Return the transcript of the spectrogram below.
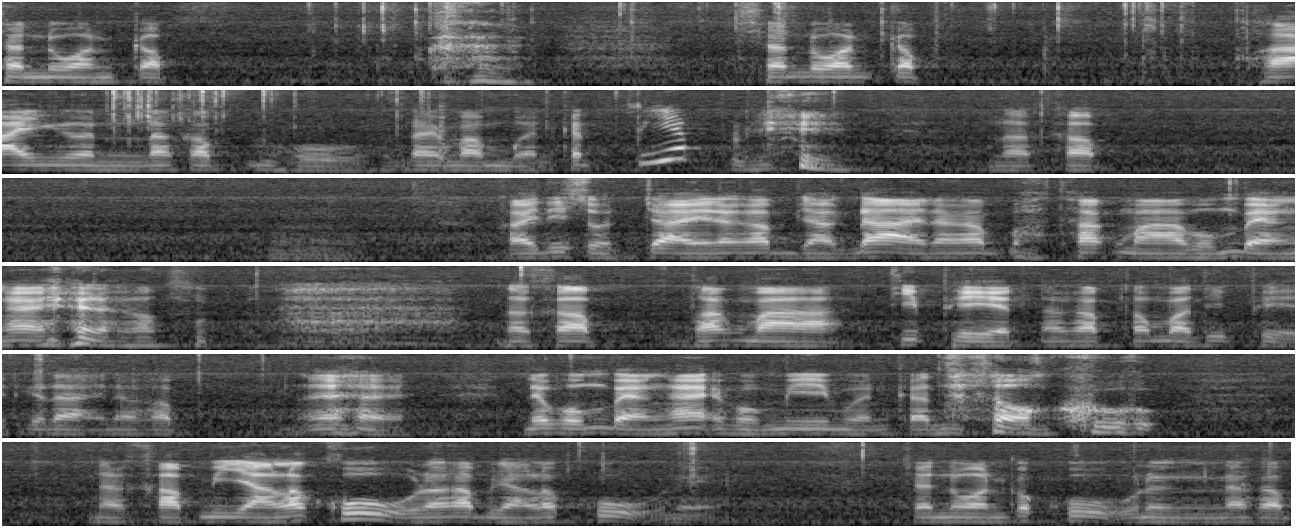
ชนวนกับชนวนกับพายเงินนะครับโอ้โหได้มาเหมือนกันเปียบเลยนะครับ อืม ใครที่สนใจนะครับ อยากได้นะครับ ทักมาผมแบ่งให้นะครับนะครับ ทักมาที่เพจนะครับ ทักมาที่เพจก็ได้นะครับเดี๋ยวผมแบ่งให้ผมมีเหมือนกันสองคู่นะครับ มีอย่างละคู่นะครับ อย่างละคู่เนี่ยจะนวนก็คู่หนึ่งนะครับ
